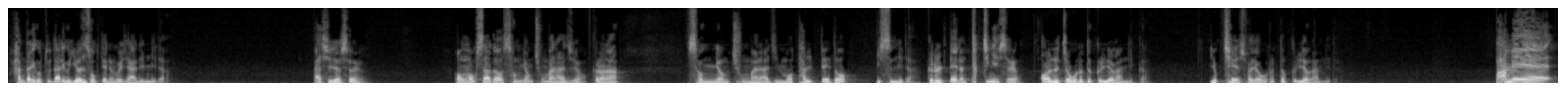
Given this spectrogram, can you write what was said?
한 달이고 두 달이고 연속되는 것이 아닙니다. 아시겠어요? 옥목사도 성령 충만하죠. 그러나 성령 충만하지 못할 때도 있습니다. 그럴 때는 특징이 있어요. 어느 쪽으로 더 끌려갑니까? 육체의 소욕으로 더 끌려갑니다. 밤에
